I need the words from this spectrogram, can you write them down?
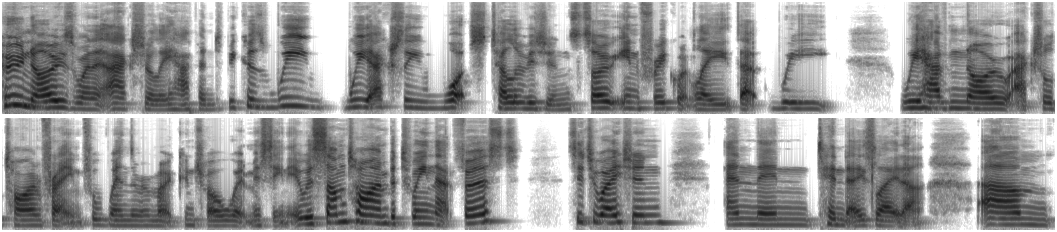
who knows when it actually happened because we we actually watch television so infrequently that we we have no actual time frame for when the remote control went missing. It was sometime between that first situation and then 10 days later. Um,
